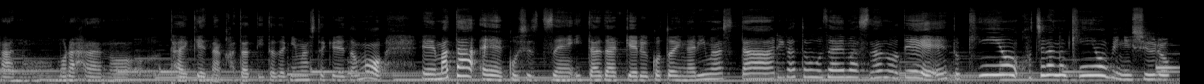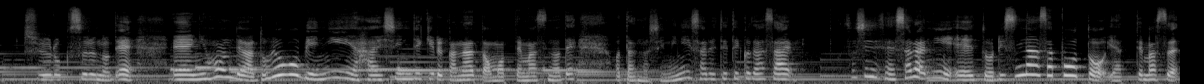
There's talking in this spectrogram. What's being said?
あのモラハラの体験談語っていただきましたけれども、えー、また、えー、ご出演いただけることになりました。ありがとうございます。なので、えーと、金曜こちらの金曜日に収録収録するので、えー、日本では土曜日に配信できるかなと思ってますのでお楽しみにされててください。そしてですね、さらに、えーと、リスナーサポートをやってます。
